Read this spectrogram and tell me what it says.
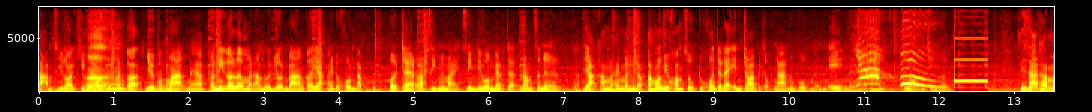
3 4 0 0 คลิปแล้วซึ่งมันก็เยอะมากๆนะครับตอนนี้ก็เริ่มมาทำรถยนต์บ้างก็อยากให้ทุกคนแบบเปิดใจรับสิ่งใหม่ๆ สิ่งที่ผมอยากจะนำเสนอ อยากทำให้มันแบบทำแล้วมีความสุขทุกคนจะได้เอนจอยไปกับงานของผมนั่นเองนะครับอืมหล่อจริงเลย พิซซ่าทำไม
